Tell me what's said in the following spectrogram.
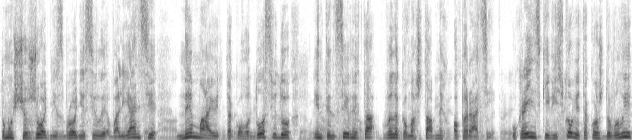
тому що жодні збройні сили в альянсі не мають такого досвіду інтенсивних та великомасштабних операцій. Українські військові також довели,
